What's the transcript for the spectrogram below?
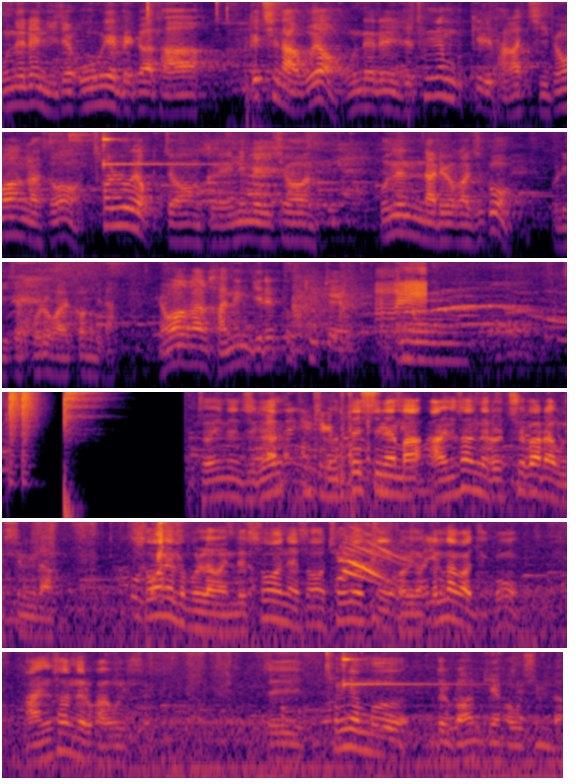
오늘은 이제 오후 예배가 다 끝이 나고요. 오늘은 이제 청년부끼리 다 같이 영화관 가서 철로역정 그 애니메이션 보는 날이어가지고 우리 이제 보러 갈 겁니다. 영화관 가는 길에 또 킬게요. 저희는 지금 롯데시네마 안산으로 출발하고 있습니다. 수원에서 보려고 했는데 수원에서 철로역정이 거의 다 끝나가지고 안산으로 가고 있어요. 저희 청년부들과 함께 가고 있습니다.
